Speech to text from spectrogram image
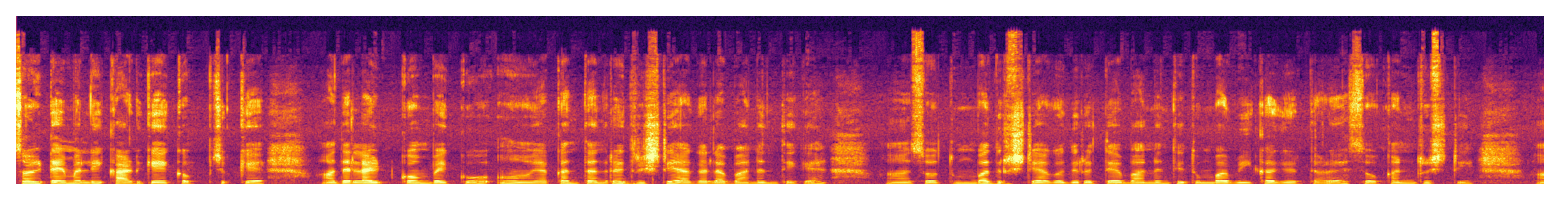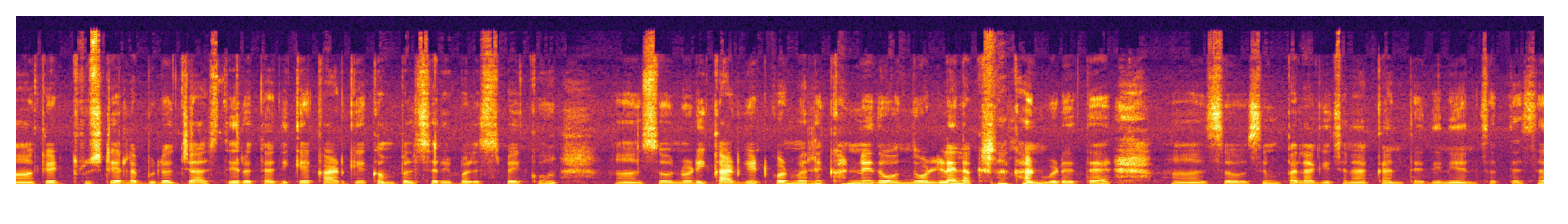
ಸೊ, ಈ ಟೈಮಲ್ಲಿ ಕಾಡಿಗೆ ಕಪ್ಪು ಚುಕ್ಕೆ ಅದೆಲ್ಲ ಇಟ್ಕೊಬೇಕು. ಯಾಕಂತಂದರೆ ದೃಷ್ಟಿ ಆಗಲ್ಲ ಬಾಣಂತಿಗೆ ಸೊ, ತುಂಬ ದೃಷ್ಟಿ ಆಗೋದಿರುತ್ತೆ. ಬಾಣಂತಿ ತುಂಬ ವೀಕಾಗಿರ್ತಾಳೆ ಸೊ, ಕಣ್ ದೃಷ್ಟಿ ಕೆಟ್ಟ ದೃಷ್ಟಿ ಎಲ್ಲ ಬೀಳೋದು ಜಾಸ್ತಿ ಇರುತ್ತೆ. ಅದಕ್ಕೆ ಕಾಡಿಗೆ ಕಂಪಲ್ಸರಿ ಬಳಸಬೇಕು. ಸೊ, ನೋಡಿ, ಕಾಡಿಗೆ ಇಟ್ಕೊಂಡ್ಮೇಲೆ ಕಣ್ಣಿದು ಒಂದು ಒಳ್ಳೆ ಲಕ್ಷಣ ಕಾಣ್ಬಿಡುತ್ತೆ. ಸೊ ಸಿಂಪಲ್ಲಾಗಿ ಚೆನ್ನಾಗಿ ಕಾಣ್ತಾ ಇದ್ದೀನಿ ಅನಿಸುತ್ತೆ. ಸೊ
